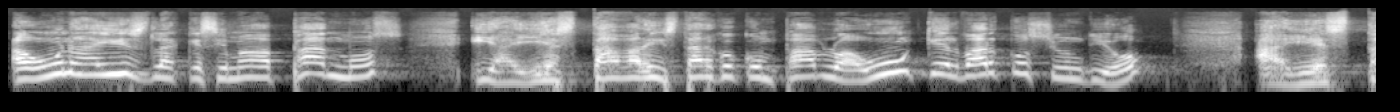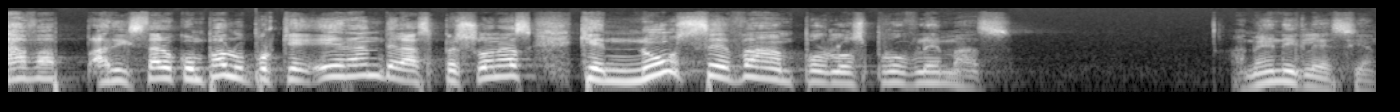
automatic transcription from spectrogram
a una isla que se llamaba Patmos y ahí estaba Aristarco con Pablo. Aunque el barco se hundió, ahí estaba Aristarco con Pablo porque eran de las personas que no se van por los problemas. Amén, iglesia.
